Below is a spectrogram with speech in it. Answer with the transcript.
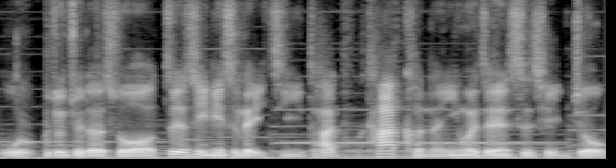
我我就觉得说这件事一定是累积，他他可能因为这件事情就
